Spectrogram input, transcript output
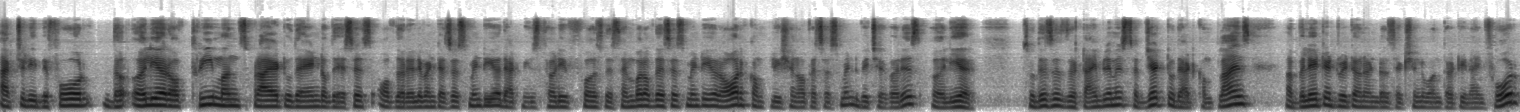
actually before the earlier of three months prior to the end of the assess of the relevant assessment year that means 31st December of the assessment year or completion of assessment whichever is earlier. So this is the time limit subject to that compliance a belated return under section 139.4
